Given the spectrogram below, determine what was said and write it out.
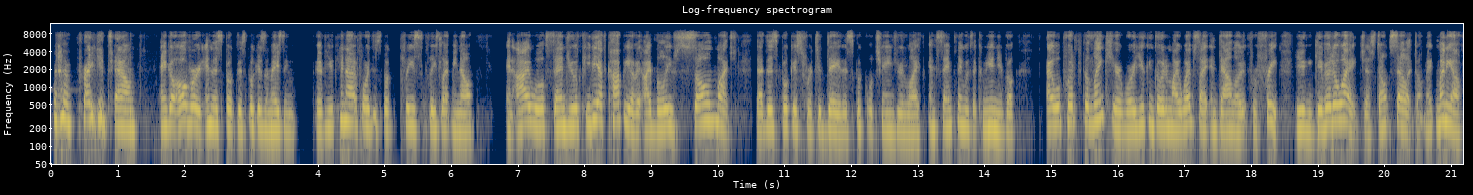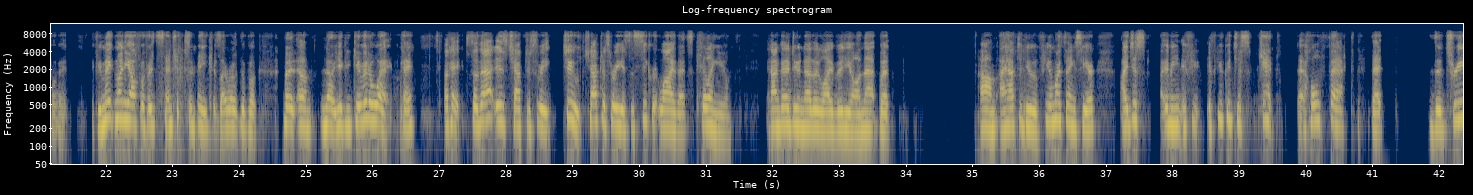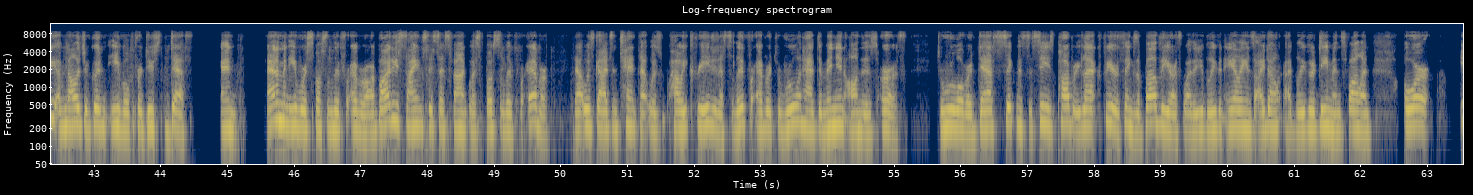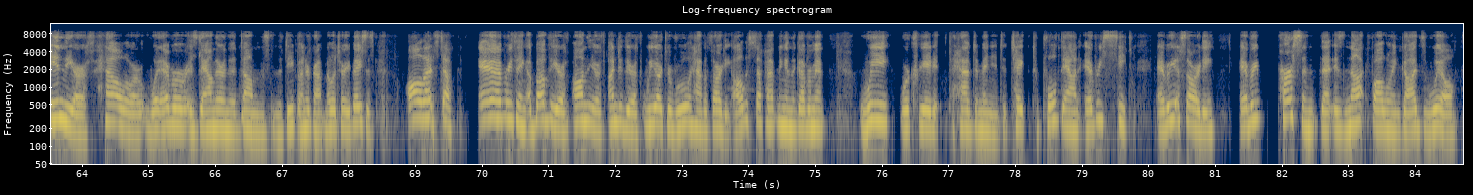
break it down and go over it in this book. This book is amazing. If you cannot afford this book, please, please let me know. And I will send you a PDF copy of it. I believe so much that this book is for today. This book will change your life. And same thing with the communion book. I will put the link here where you can go to my website and download it for free. You can give it away. Just don't sell it. Don't make money off of it. If you make money off of it, send it to me because I wrote the book. But um, no, you can give it away. Okay. Okay. So that is chapter three. Two, chapter three is the secret lie that's killing you. And I'm going to do another live video on that. But um, I have to do a few more things here. I just, I mean, if you if you could just get that whole fact that the tree of knowledge of good and evil produced death and Adam and Eve were supposed to live forever. Our body, scientists has found, was supposed to live forever. That was God's intent. That was how he created us to live forever, to rule and have dominion on this earth, to rule over death, sickness, disease, poverty, lack, fear, things above the earth, whether you believe in aliens, I don't, I believe they're demons fallen, or in the earth, hell, or whatever is down there in the DUMBs, in the deep underground military bases, all that stuff everything above the earth, on the earth, under the earth, we are to rule and have authority. All the stuff happening in the government, we were created to have dominion, to take, to pull down every seat, every authority, every person that is not following God's will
